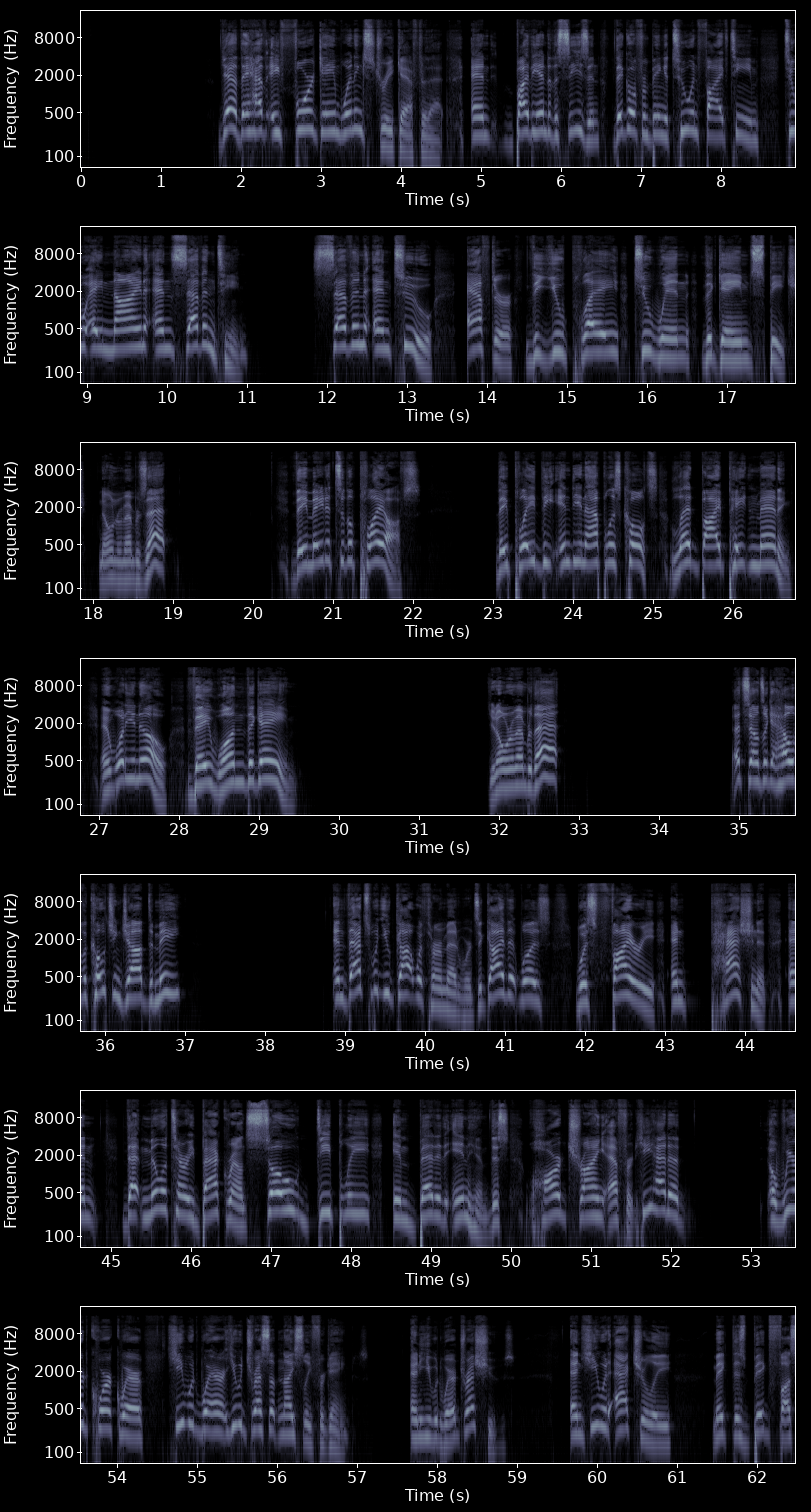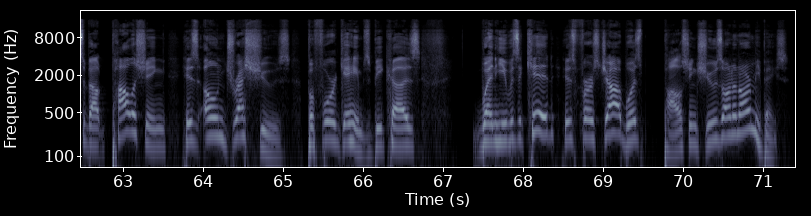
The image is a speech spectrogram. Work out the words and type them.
Yeah, they have a four game winning streak after that. And by the end of the season, they go from being a 2 and 5 team to a 9 and 7 team. 7 and 2 after the you play to win the game speech. No one remembers that. They made it to the playoffs. They played the Indianapolis Colts, led by Peyton Manning. And what do you know? They won the game. You don't remember that? That sounds like a hell of a coaching job to me. And that's what you got with Herm Edwards, a guy that was was fiery and passionate and that military background so deeply embedded in him, this hard trying effort. He had a a weird quirk where he would wear he would dress up nicely for games, and he would wear dress shoes, and he would actually make this big fuss about polishing his own dress shoes before games because when he was a kid, his first job was polishing shoes on an army base.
